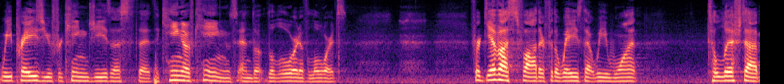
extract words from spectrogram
we praise you for King Jesus, the, the King of kings and the, the Lord of lords. Forgive us, Father, for the ways that we want to lift up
